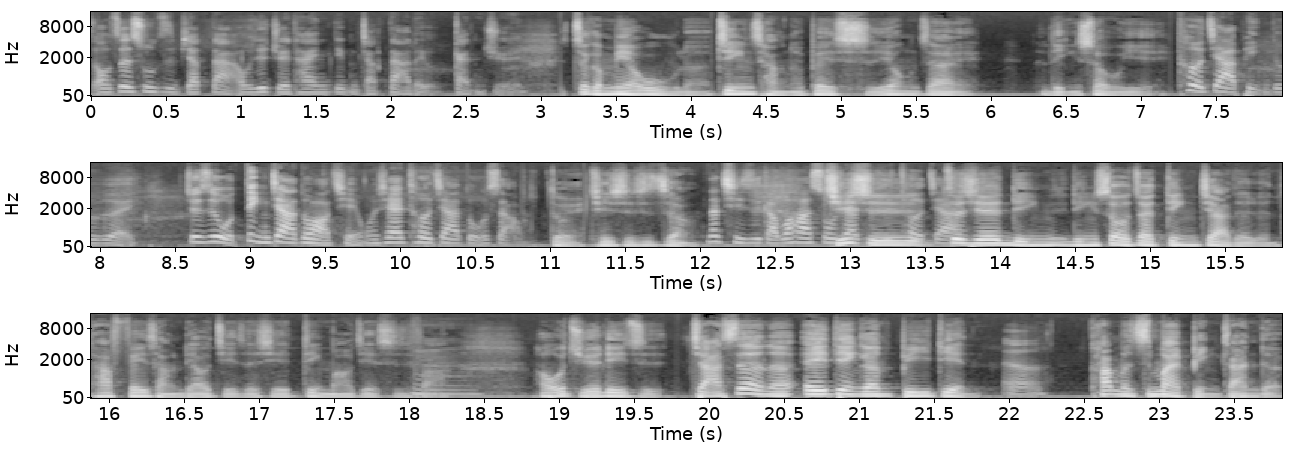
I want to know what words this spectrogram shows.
哦，这个数字比较大，我就觉得它一定比较大的感觉。这个谬误呢，经常呢被使用在零售业，特价品，对不对？就是我定价多少钱，我现在特价多少？对，其实是这样。那其实搞不好他说，其实这些零零售在定价的人，他非常了解这些定毛解释法。嗯、好，我举个例子，假设呢 A 店跟 B 店，嗯，他们是卖饼干的，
